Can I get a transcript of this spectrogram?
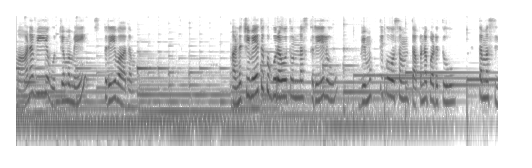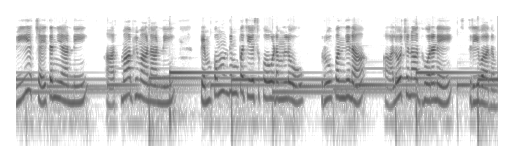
మానవీయ ఉద్యమమే స్త్రీవాదం. అణచివేతకు గురవుతున్న స్త్రీలు విముక్తి కోసం తపన పడుతూ తమ స్వీయ చైతన్యాన్ని ఆత్మాభిమానాన్ని పెంపొందింపచేసుకోవడంలో రూపొందిన ఆలోచనా ధోరణే స్త్రీవాదం.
